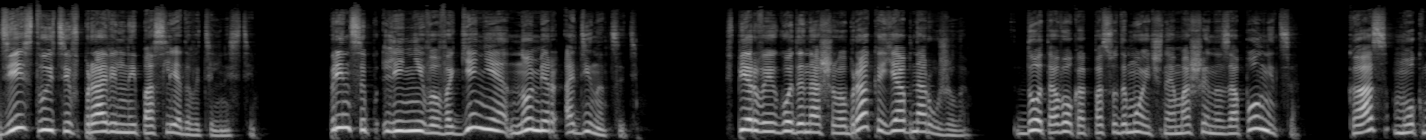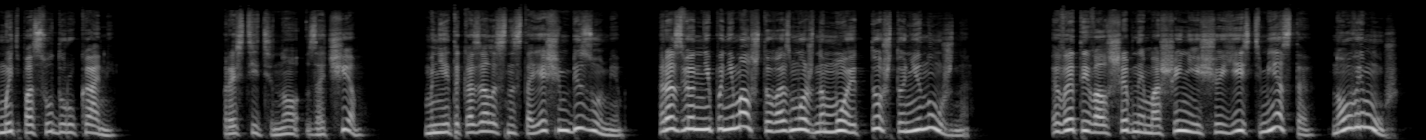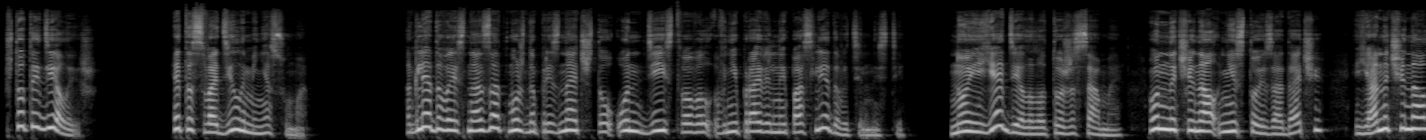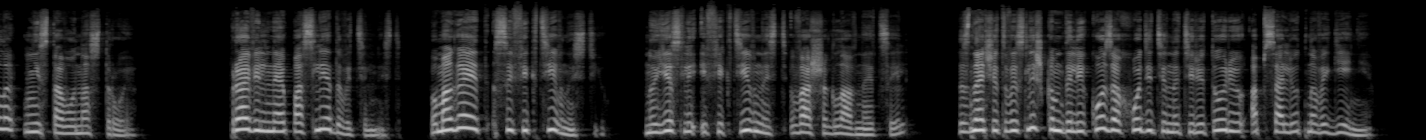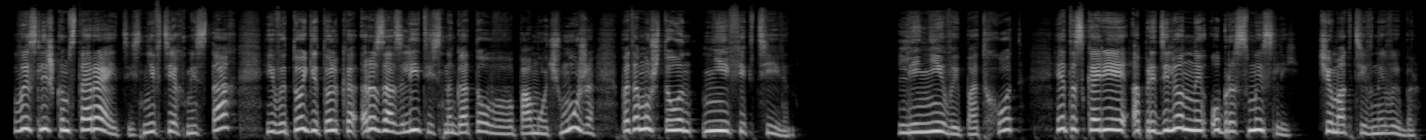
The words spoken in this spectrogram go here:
Действуйте в правильной последовательности. Принцип ленивого гения номер 11. В первые годы нашего брака я обнаружила, до того, как посудомоечная машина заполнится, Каз мог мыть посуду руками. Простите, но зачем? Мне это казалось настоящим безумием. Разве он не понимал, что, возможно, моет то, что не нужно? В этой волшебной машине еще есть место, новый муж. Что ты делаешь? Это сводило меня с ума. Оглядываясь назад, можно признать, что он действовал в неправильной последовательности. Но и я делала то же самое. Он начинал не с той задачи, я начинала не с того настроя. Правильная последовательность помогает с эффективностью. Но если эффективность ваша главная цель, значит, вы слишком далеко заходите на территорию абсолютного гения. Вы слишком стараетесь не в тех местах и в итоге только разозлитесь на готового помочь мужа, потому что он неэффективен. Ленивый подход — это скорее определенный образ мыслей, чем активный выбор.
